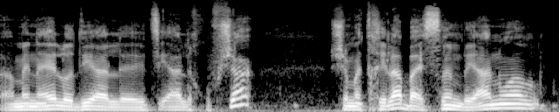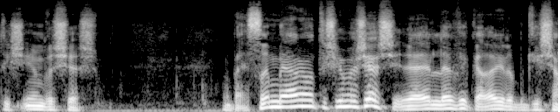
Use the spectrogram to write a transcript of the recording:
המנהל הודיע על יציאה לחופשה, שמתחילה ב-20 בינואר 96. ב-20 בינואר 96, יעל לוי קרא לי לפגישה.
